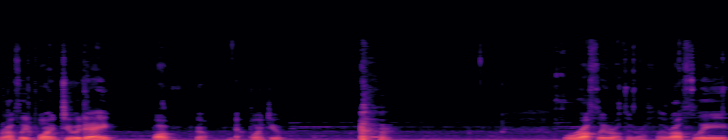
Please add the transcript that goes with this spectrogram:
Roughly 0.2 a day. Oh, no, yeah, 0.2. roughly, roughly, roughly, roughly.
